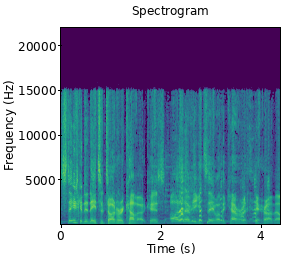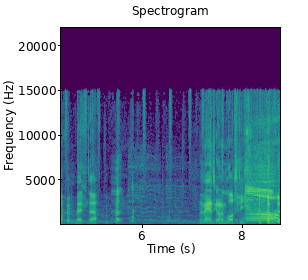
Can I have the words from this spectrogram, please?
Steve's going to need some time to recover because I don't know if you can see him on the camera there, right, Malcolm, but uh, the man's gone and lost his. oh,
